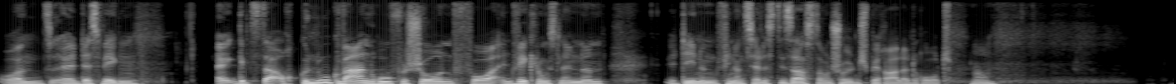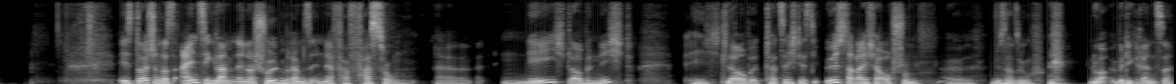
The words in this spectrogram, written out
Und äh, deswegen äh, gibt es da auch genug Warnrufe schon vor Entwicklungsländern, denen finanzielles Desaster und Schuldenspirale droht. Ne? Ist Deutschland das einzige Land mit einer Schuldenbremse in der Verfassung? Äh, nee, ich glaube nicht. Ich glaube tatsächlich, dass die Österreicher auch schon, äh, müssen also nur über die Grenze,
